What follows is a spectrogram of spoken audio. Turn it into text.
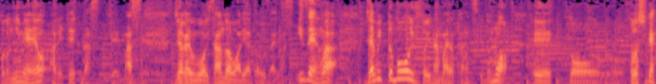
この2名を挙げてくださっています。ジャガイモボーイさんどうもありがとうございます。以前は、ジャビットボーイズという名前だったんですけども、えー、っと、今年ね、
